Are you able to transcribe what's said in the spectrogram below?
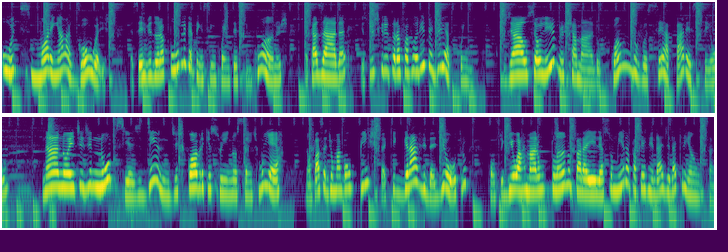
Woods mora em Alagoas, é servidora pública, tem 55 anos, é casada e sua escritora favorita é Julia Quinn. Já o seu livro chamado Quando Você Apareceu, na noite de núpcias, Dean descobre que sua inocente mulher não passa de uma golpista que, grávida de outro, conseguiu armar um plano para ele assumir a paternidade da criança.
